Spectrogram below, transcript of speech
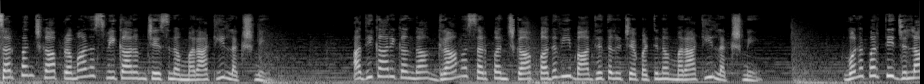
సర్పంచ్గా ప్రమాణ స్వీకారం చేసిన మరాఠీ లక్ష్మి. అధికారికంగా గ్రామ సర్పంచ్గా పదవీ బాధ్యతలు చేపట్టిన మరాఠీ లక్ష్మి. వనపర్తి జిల్లా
